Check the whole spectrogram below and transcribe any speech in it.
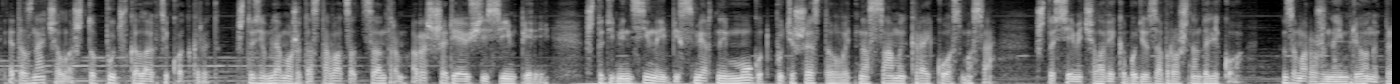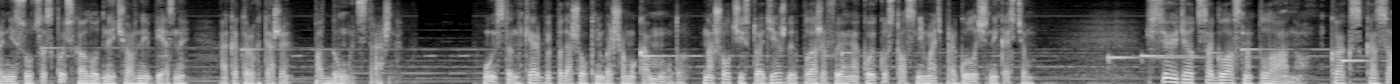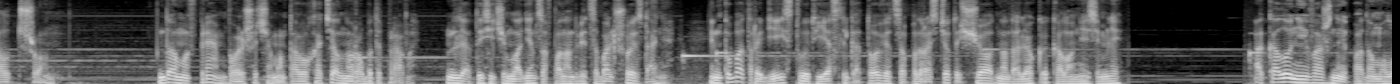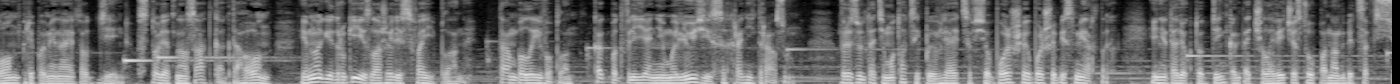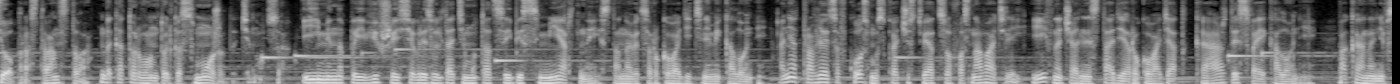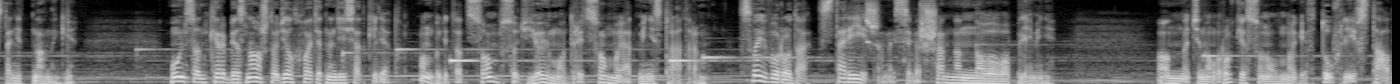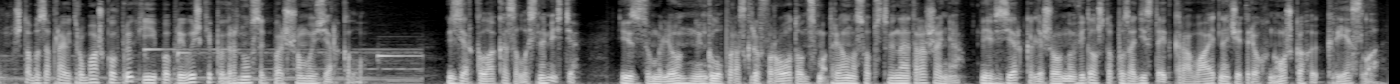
Это значило, что путь в галактику открыт, что Земля может оставаться центром расширяющейся империи, что Дименсина и Бессмертные могут путешествовать на самый край космоса, что семя человека будет заброшено далеко, Замороженные эмбрионы пронесутся сквозь холодные черные бездны, о которых даже подумать страшно. Уинстон Керби подошел к небольшому комоду, нашел чистую одежду и, положив ее на койку, стал снимать прогулочный костюм. Все идет согласно плану, как сказал Джон. Дом и впрямь больше, чем он того хотел, но роботы правы. Для тысячи младенцев понадобится большое здание. Инкубаторы действуют, если готовятся, подрастет еще одна далекая колония Земли. «А колонии важны», – подумал он, припоминая тот день, сто лет назад, когда он и многие другие изложили свои планы. Там был его план. Как под влиянием иллюзии сохранить разум. В результате мутаций появляется все больше и больше бессмертных. И недалек тот день, когда человечеству понадобится все пространство, до которого он только сможет дотянуться. И именно появившиеся в результате мутации бессмертные становятся руководителями колоний. Они отправляются в космос в качестве отцов-основателей и в начальной стадии руководят каждой своей колонией, пока она не встанет на ноги. Уинстон Керби знал, что дел хватит на десятки лет. Он будет отцом, судьей, мудрецом и администратором. Своего рода старейшиной совершенно нового племени. Он натянул руки, сунул ноги в туфли и встал, чтобы заправить рубашку в брюки и по привычке повернулся к большому зеркалу. Зеркало оказалось на месте. Изумленный, глупо раскрыв рот, он смотрел на собственное отражение. И в зеркале же он увидел, что позади стоит кровать на четырех ножках и кресло.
